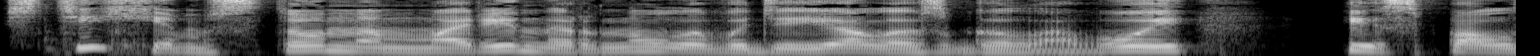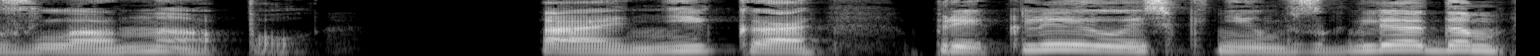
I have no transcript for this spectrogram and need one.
С тихим стоном Мари нырнула в одеяло с головой и сползла на пол. А Ника приклеилась к ним взглядом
